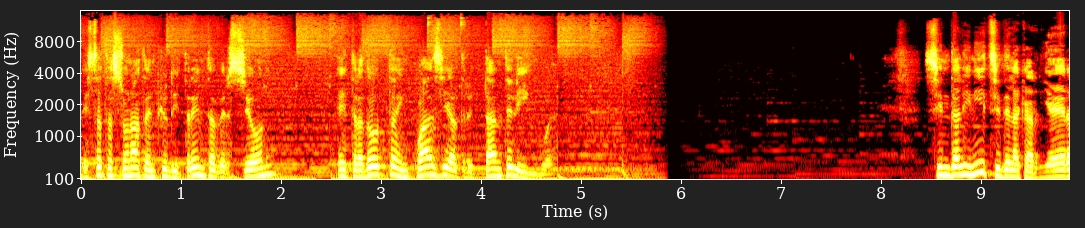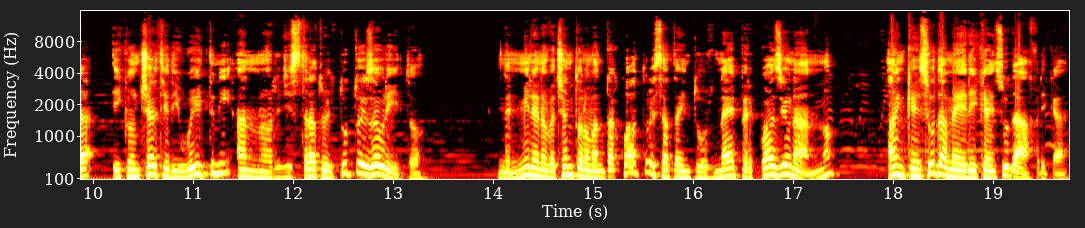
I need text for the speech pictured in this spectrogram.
è stata suonata in più di 30 versioni e tradotta in quasi altrettante lingue. Sin dagli inizi della carriera, i concerti di Whitney hanno registrato il tutto esaurito. Nel 1994 è stata in tournée per quasi un anno, anche in Sud America e in Sudafrica.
